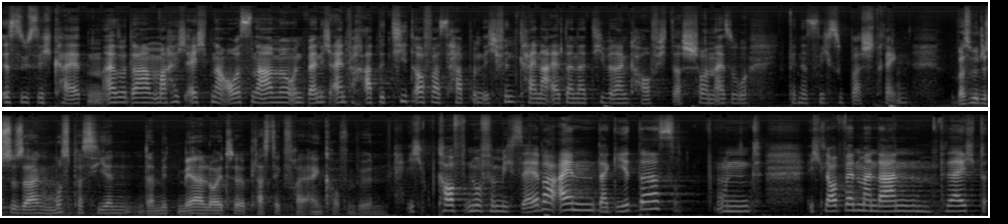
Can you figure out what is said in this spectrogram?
ist Süßigkeiten. Also da mache ich echt eine Ausnahme und wenn ich einfach Appetit auf was habe und ich finde keine Alternative, dann kaufe ich das schon. Also ich bin jetzt nicht super streng. Was würdest du sagen, muss passieren, damit mehr Leute plastikfrei einkaufen würden? Ich kaufe nur für mich selber ein, da geht das. Und ich glaube, wenn man dann vielleicht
